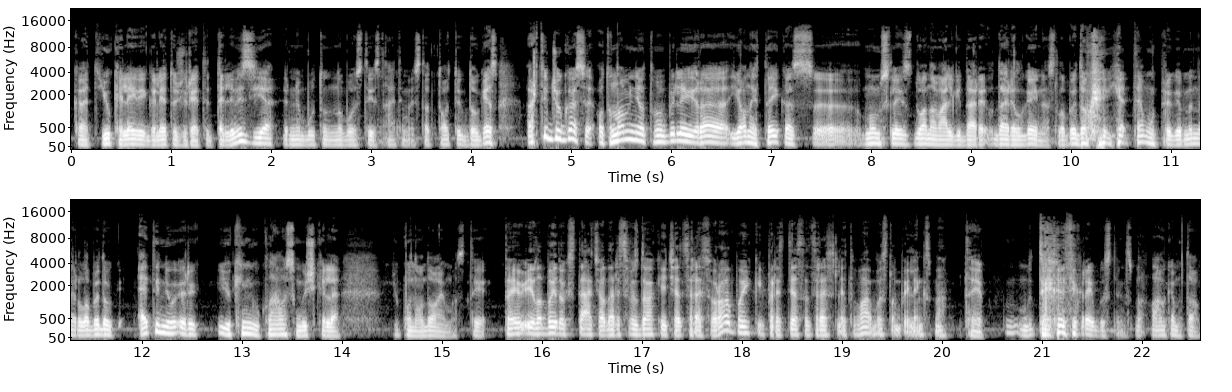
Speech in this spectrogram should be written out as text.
kad jų keleiviai galėtų žiūrėti televiziją ir nebūtų nubausti įstatymais. Tad to tik daugės. Aš tai džiaugiuosi, autonominiai automobiliai yra jonai tai, kas e, mums leis duoną valgyti dar, dar ilgai, nes labai daug jie temų prigamina ir labai daug etinių ir jukingų klausimų iškelia jų panaudojimas. Tai, tai labai daug situacijų, dar įsivaizduoju, kai čia atsiras Europoje, kai prasidės atsiras Lietuvoje, bus labai linksma. Taip, tai tikrai bus linksma, laukiam to.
